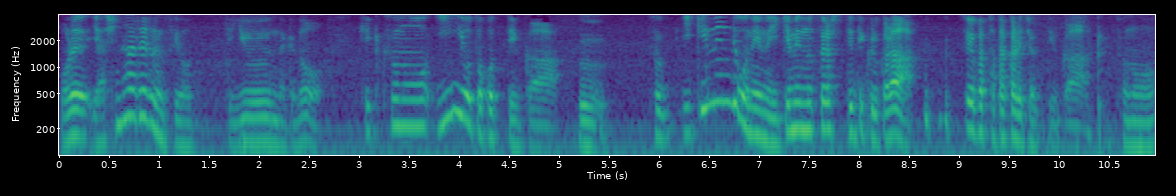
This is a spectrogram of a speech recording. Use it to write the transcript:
俺養われるんすよって言うんだけど結局そのいい男っていうかうんそうイケメンでもねえのにイケメンの面して出てくるから それやっぱ叩かれちゃうっていうかその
